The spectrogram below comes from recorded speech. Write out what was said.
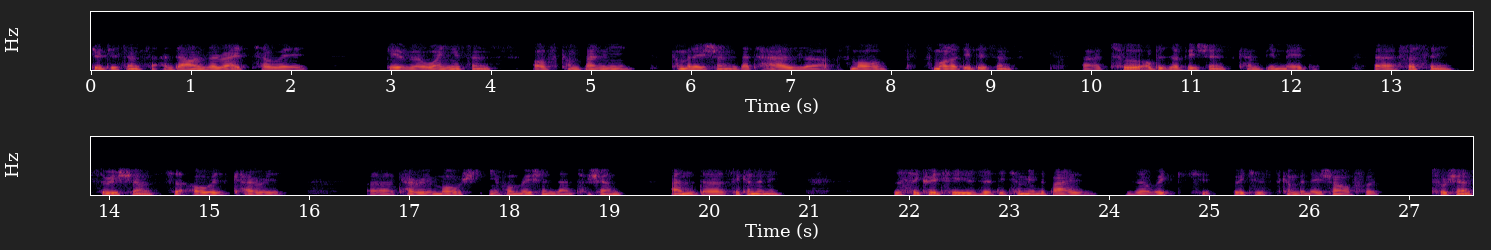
dual distance, and on the right we give uh, one instance of company combination that has a small smaller dual distance. Uh, two observations can be made. Uh, firstly, three chains always carry uh, carry more information than two chains. And uh, secondly, the security is determined by the weak, weakest combination of uh, two chains.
